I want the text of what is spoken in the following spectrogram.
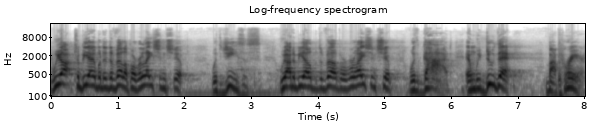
We ought to be able to develop a relationship with Jesus. We ought to be able to develop a relationship with God. And we do that by prayer.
